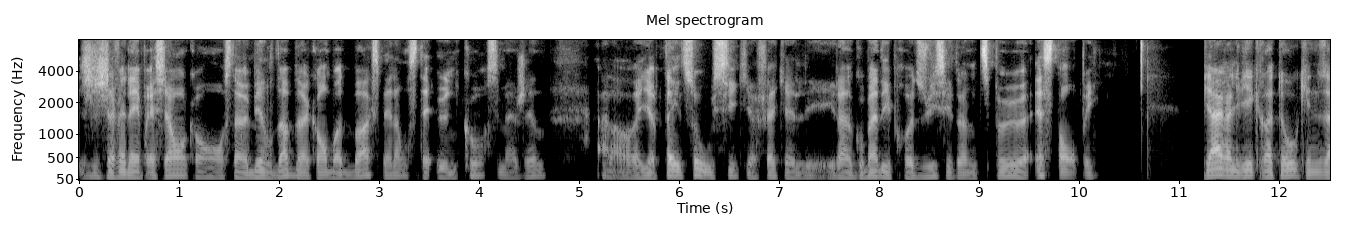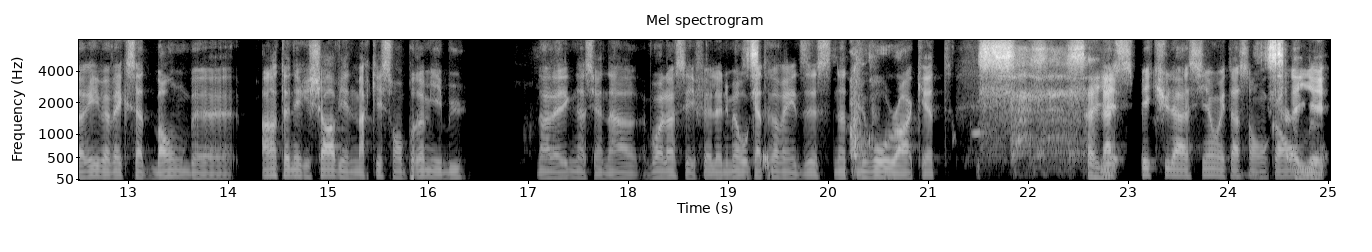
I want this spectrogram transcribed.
J'avais l'impression qu'on c'était un build-up d'un combat de boxe, mais non, c'était une course, imagine. Alors, il y a peut-être ça aussi qui a fait que l'engouement des produits s'est un petit peu euh, estompé. Pierre-Olivier Croteau qui nous arrive avec cette bombe. Euh, Anthony Richard vient de marquer son premier but dans la Ligue nationale. Voilà, c'est fait. Le numéro 90, notre nouveau Rocket. Ça, y la spéculation est à son compte. Ça y est.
